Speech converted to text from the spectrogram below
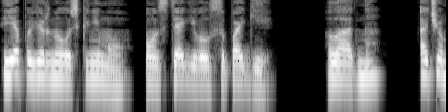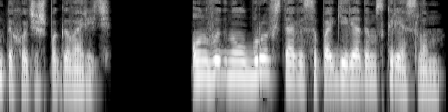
Я повернулась к нему. Он стягивал сапоги. Ладно. О чем ты хочешь поговорить? Он выгнул бровь, ставя сапоги рядом с креслом.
